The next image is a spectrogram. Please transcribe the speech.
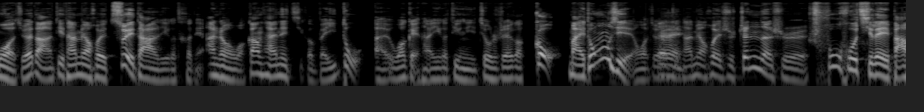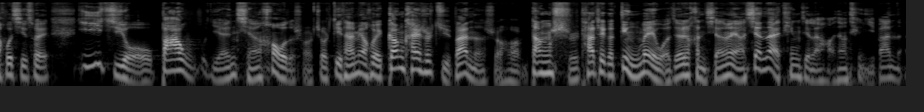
我觉得啊，地坛庙会最大的一个特点，按照我刚才那几个维度，哎，我给它一个定义，就是这个购买东西。我觉得地坛庙会是真的是出乎其类，拔乎其萃。一九八五年前后的时候，就是地坛庙会刚开始举办的时候，当时它这个定位，我觉得很前卫啊。现在听起来好像挺一般的。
